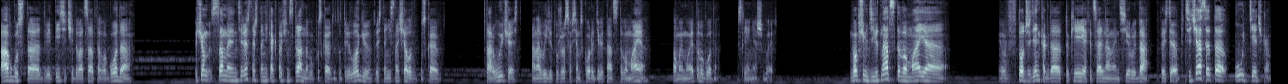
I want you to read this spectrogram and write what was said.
августа 2020 года. Причем самое интересное, что они как-то очень странно выпускают эту трилогию. То есть они сначала выпускают вторую часть. Она выйдет уже совсем скоро, 19 мая, по-моему, этого года, если я не ошибаюсь. В общем, 19 мая, в тот же день, когда 2K официально анонсирует, да. То есть э, сейчас это утечка.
